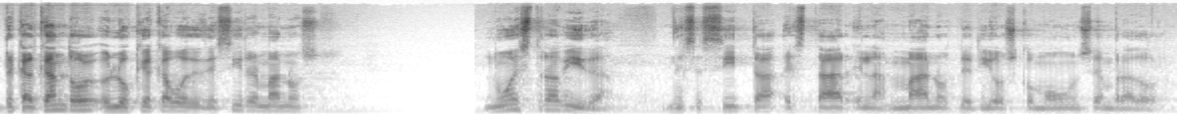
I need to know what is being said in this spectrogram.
Recalcando lo que acabo de decir, hermanos, nuestra vida necesita estar en las manos de Dios como un sembrador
